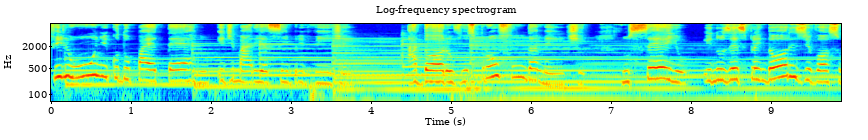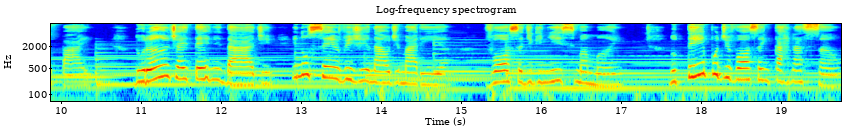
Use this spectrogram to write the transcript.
Filho único do Pai eterno e de Maria sempre Virgem, adoro-vos profundamente no seio e nos esplendores de vosso Pai, durante a eternidade e no seio virginal de Maria, vossa digníssima Mãe, no tempo de vossa encarnação.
